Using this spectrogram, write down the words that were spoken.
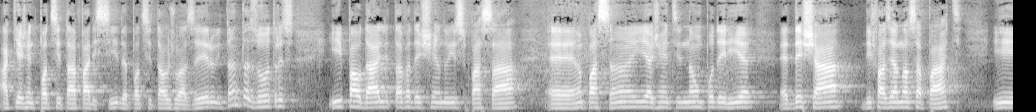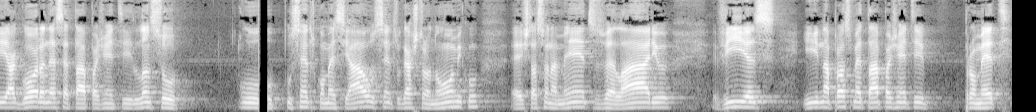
Aqui a gente pode citar Aparecida, pode citar o Juazeiro e tantas outras. E Paudalho estava deixando isso passar, é, en passant, e a gente não poderia é, deixar de fazer a nossa parte e agora, nessa etapa, a gente lançou o, o centro comercial, o centro gastronômico, é, estacionamentos, velário, vias. E na próxima etapa, a gente promete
